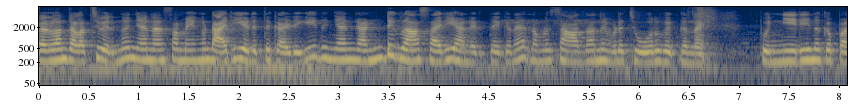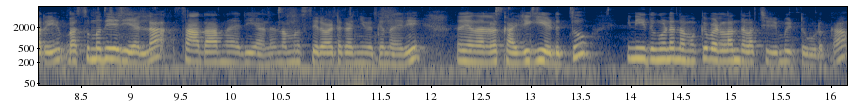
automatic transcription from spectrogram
വെള്ളം തിളച്ച് വരുന്നു. ഞാൻ ആ സമയം കൊണ്ട് അരി എടുത്ത് കഴുകി. ഇത് ഞാൻ രണ്ട് ഗ്ലാസ് അരിയാണ് എടുത്തേക്കുന്നത്. നമ്മൾ സാധാരണ ഇവിടെ ചോറ് വെക്കുന്നത് പൊന്നിയരി എന്നൊക്കെ പറയും. ബസുമതി അരിയല്ല സാധാരണ അരിയാണ്. നമ്മൾ സ്ഥിരമായിട്ട് കഞ്ഞി വെക്കുന്ന അരി. അത് ഞാൻ നല്ല കഴുകി എടുത്തു. ഇനി ഇതും കൂടെ നമുക്ക് വെള്ളം തിളച്ച് കഴിയുമ്പോൾ ഇട്ട് കൊടുക്കാം.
